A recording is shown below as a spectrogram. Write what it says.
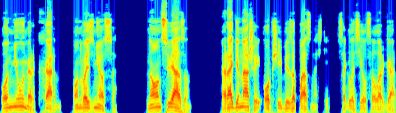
Он не умер, Кхарн, он вознесся. Но он связан. Ради нашей общей безопасности, согласился Ларгар.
